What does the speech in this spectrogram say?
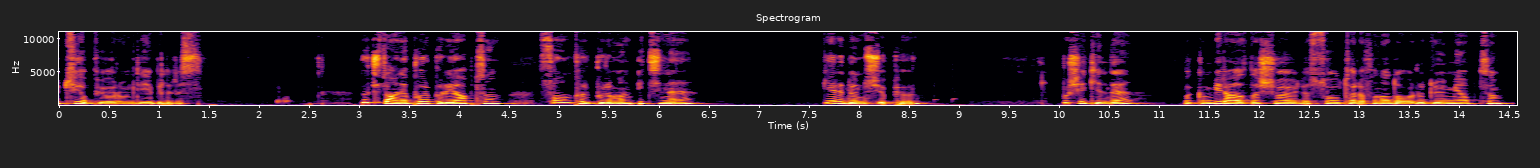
ütü yapıyorum diyebiliriz. 3 tane pırpır yaptım. Son pırpırımın içine geri dönüş yapıyorum. Bu şekilde bakın biraz da şöyle sol tarafına doğru düğüm yaptım.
